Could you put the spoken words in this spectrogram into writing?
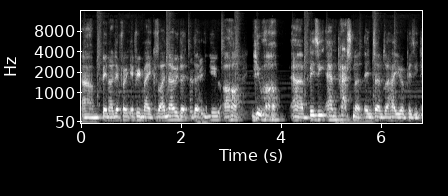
um, Binod, if, if we may, because I know that, that you are you are uh, busy and passionate in terms of how you are busy.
